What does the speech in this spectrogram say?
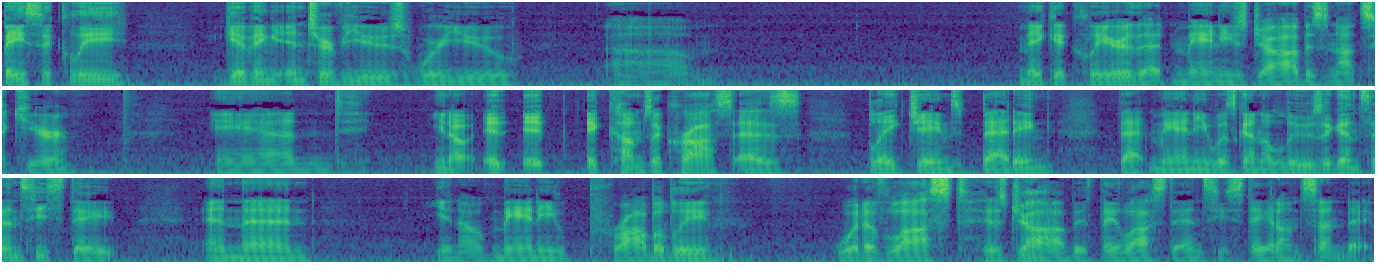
basically giving interviews where you um, make it clear that Manny's job is not secure and you know, it, it, it comes across as Blake James betting that Manny was going to lose against NC State. And then, you know, Manny probably would have lost his job if they lost to NC State on Sunday.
